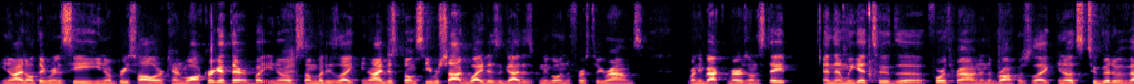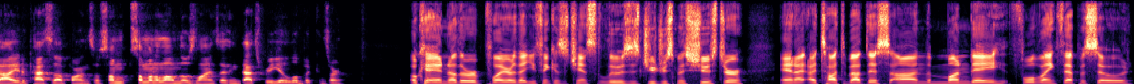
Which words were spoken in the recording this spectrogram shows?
you know, I don't think we're going to see, you know, Breece Hall or Ken Walker get there. But, you know, right. if somebody's like, you know, I just don't see Rachaad White as a guy that's going to go in the first three rounds, running back from Arizona State. And then we get to the fourth round, and the Broncos like, you know, it's too good of a value to pass up on. So some someone along those lines, I think that's where you get a little bit concerned. Okay, another player that you think has a chance to lose is Juju Smith Schuster. And I, I, talked about this on the Monday full length episode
